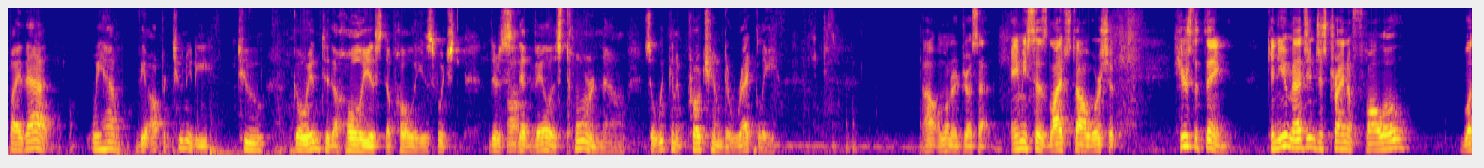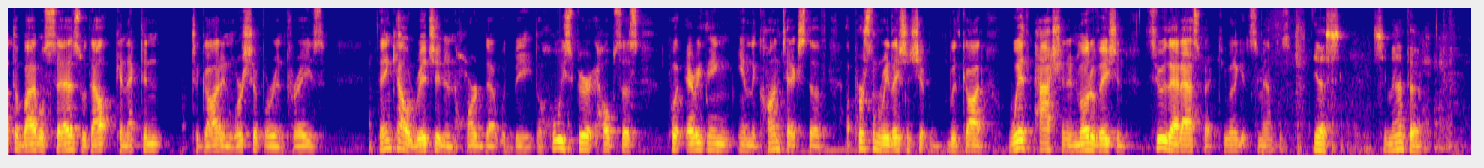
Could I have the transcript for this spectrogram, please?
by that we have the opportunity to go into the holiest of holies, which there's oh. that veil is torn now, so we can approach Him directly. I, I want to address that. Amy says lifestyle worship. Here's the thing can you imagine just trying to follow what the Bible says without connecting to God in worship or in praise? Think how rigid and hard that would be. The Holy Spirit helps us put everything in the context of a personal relationship with God with passion and motivation through that aspect. Do You want to get Samantha's? Yes, Samantha.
